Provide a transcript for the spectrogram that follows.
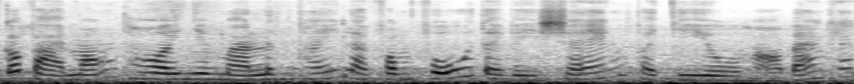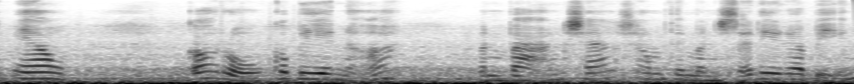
có vài món thôi, nhưng mà linh thấy là phong phú tại vì sáng và chiều họ bán khác nhau. Có rượu, có bia nữa. Mình vào ăn sáng xong thì mình sẽ đi ra biển.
